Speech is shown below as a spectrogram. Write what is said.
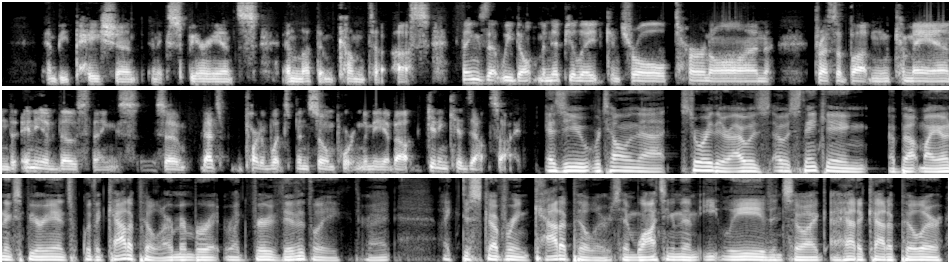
and be patient and experience and let them come to us. Things that we don't manipulate, control, turn on, press a button, command, any of those things. So that's part of what's been so important to me about getting kids outside. As you were telling that story there, I was I was thinking about my own experience with a caterpillar. I remember it like very vividly, right? Like discovering caterpillars and watching them eat leaves. And so I, I had a caterpillar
